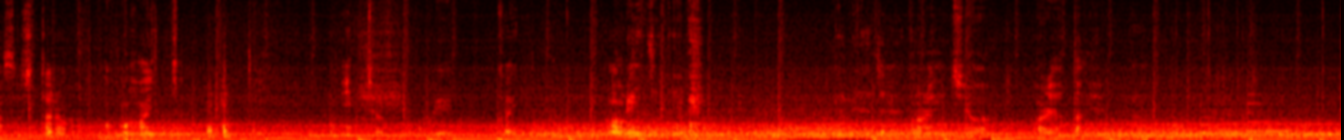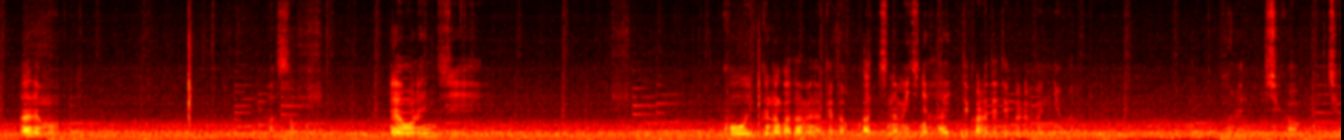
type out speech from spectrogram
あそしたらここ入っちゃって。行っちゃう。これ書い。てオレンジって。ダメなんじゃないオレンジはあれやったねあでも。あそうか。えオレンジ。こう行くのがダメだけどあっちの道に入ってから出てくる分には。あれ？違う？違う？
